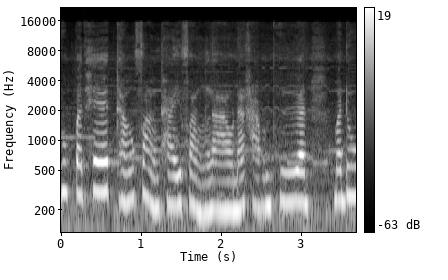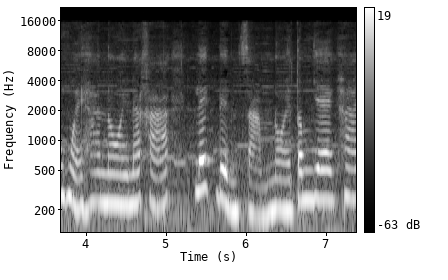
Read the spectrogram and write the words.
ทุกๆ ประเทศทั้งฝั่งไทยฝั่งลาวนะคะเพื่อนๆมาดูหวยฮานอยนะคะ เลขเด่น3น้อยต้องแยกให้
